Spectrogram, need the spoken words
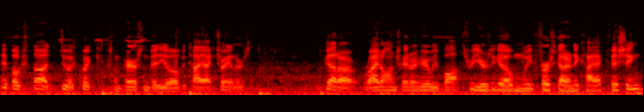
Hey folks, I thought I'd do a quick comparison video of the kayak trailers. We've got a Right On trailer here we bought three years ago when we first got into kayak fishing.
